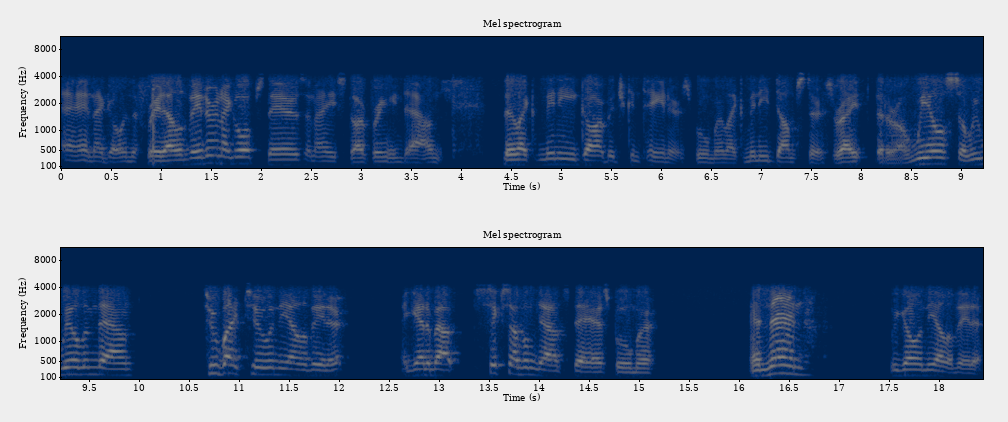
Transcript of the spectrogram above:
and I go in the freight elevator and I go upstairs and I start bringing down. They're like mini garbage containers, Boomer, like mini dumpsters, right? That are on wheels. So we wheel them down, two by two in the elevator. I get about six of them downstairs, Boomer, and then we go in the elevator.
